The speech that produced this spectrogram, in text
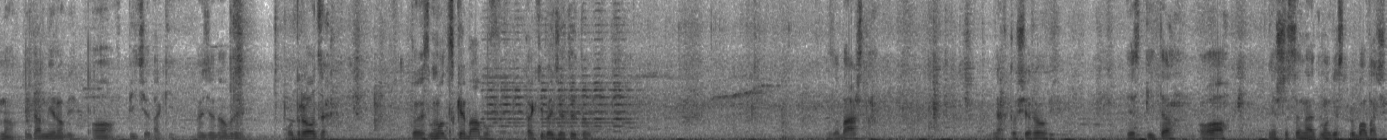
No i tam mi robi. O, picie taki. Będzie dobry. Po drodze. To jest moc kebabów. Taki będzie tytuł. Zobacz. Jak to się robi. Jest pita. O, jeszcze sobie nawet mogę spróbować.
